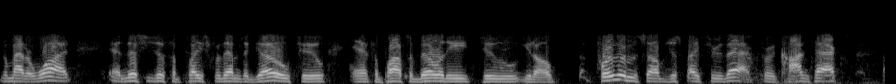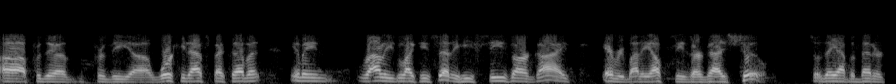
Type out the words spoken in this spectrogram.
no matter what. And this is just a place for them to go to, and it's a possibility to you know further themselves just by through that for contacts, uh, for the for the uh, working aspect of it. I mean, Rowdy, like he said, he sees our guys. Everybody else sees our guys too, so they have a better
